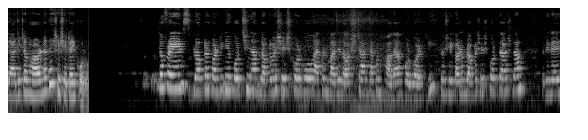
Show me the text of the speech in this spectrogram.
যার যেটা ভালো লাগে, সে সেটাই করুক। তো ফ্রেন্ডস ব্লগটা কন্টিনিউ করছি না ব্লগটা আবার শেষ করব। এখন বাজে দশটা, তো এখন খাওয়া দাওয়া করব আর কি। তো সেই কারণে ব্লগটা শেষ করতে আসলাম। তো ঠিক আছে,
